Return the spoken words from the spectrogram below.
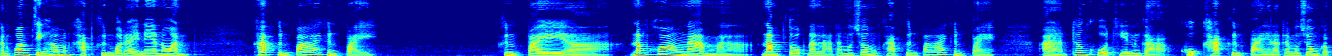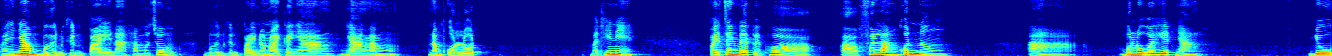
คันความจริงเฮามันขับขึ้นบ่ได้แน่นอน ขับขึ้นไปขึ้นไป ขึ้นไปอ่าน้ำคลองน้ำอ่าน้ำตกนั่นแหละท่านผู้ชมขับขึ้นไปขึ้นไปอ่าเทิงโขดหินกับคุกคักขึ้นไปละท่านผู้ชมกับพยายามบืนขึ้นไปนะท่านผู้ชมบืนขึ้นไปน้อยๆก็ยางยางน้ำน้ำกลรถมาที่นี่ไปจังได้ไปพ่ออ่าฝรั่งคนหนึ่งอ่าบ่รู้ว่าเฮ็ดหยังอยู่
